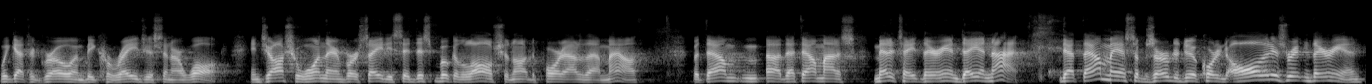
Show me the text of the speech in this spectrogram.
we got to grow and be courageous in our walk. In Joshua 1 there in verse 8, he said, This book of the law shall not depart out of thy mouth, but thou, uh, that thou mightest meditate therein day and night, that thou mayest observe to do according to all that is written therein.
